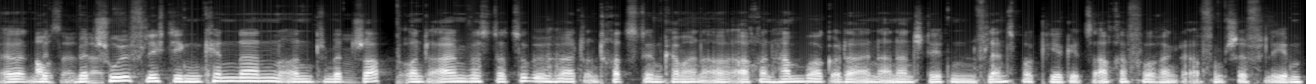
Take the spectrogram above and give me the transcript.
äh, mit, mit, schulpflichtigen Kindern und mit mhm. Job und allem, was dazugehört. Und trotzdem kann man auch, auch, in Hamburg oder in anderen Städten, in Flensburg, hier geht's auch hervorragend auf dem Schiff leben.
